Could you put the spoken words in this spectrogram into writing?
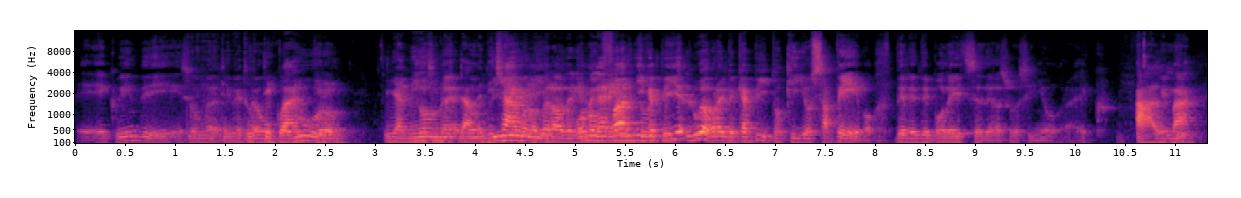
e, quindi insomma diventa Tutti un po' duro. gli amici, Non- di- non no, diciamolo dirgli però perché non fargli capire, lui avrebbe capito che io sapevo delle debolezze della sua signora, ecco. Alma. Quindi-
